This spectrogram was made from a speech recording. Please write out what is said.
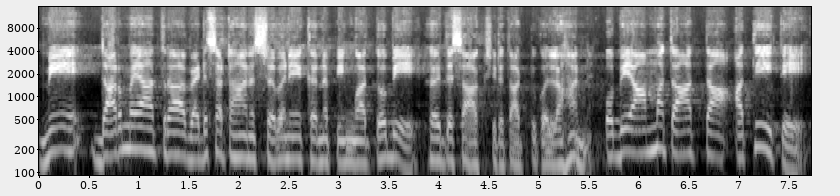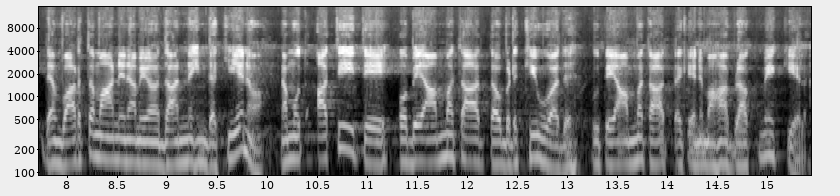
මේ ධර්මයාත්‍රා වැඩසටහන ශ්‍රවණය කරන පින්වත් ඔබේ හද සාක්ෂිට තට්ටු කොල්ලහන්න. ඔබේ අම්ම තාත්තා අතීතේ දැම් වර්තමානය නමයව දන්න හින්ද කියනවා. නමුත් අතීතේ ඔබේ අම්ම තාත්තා ඔබට කිව්වද උතේ අම්ම තාත්ත කියන මහා බ්‍රක්්මයක් කියලා.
